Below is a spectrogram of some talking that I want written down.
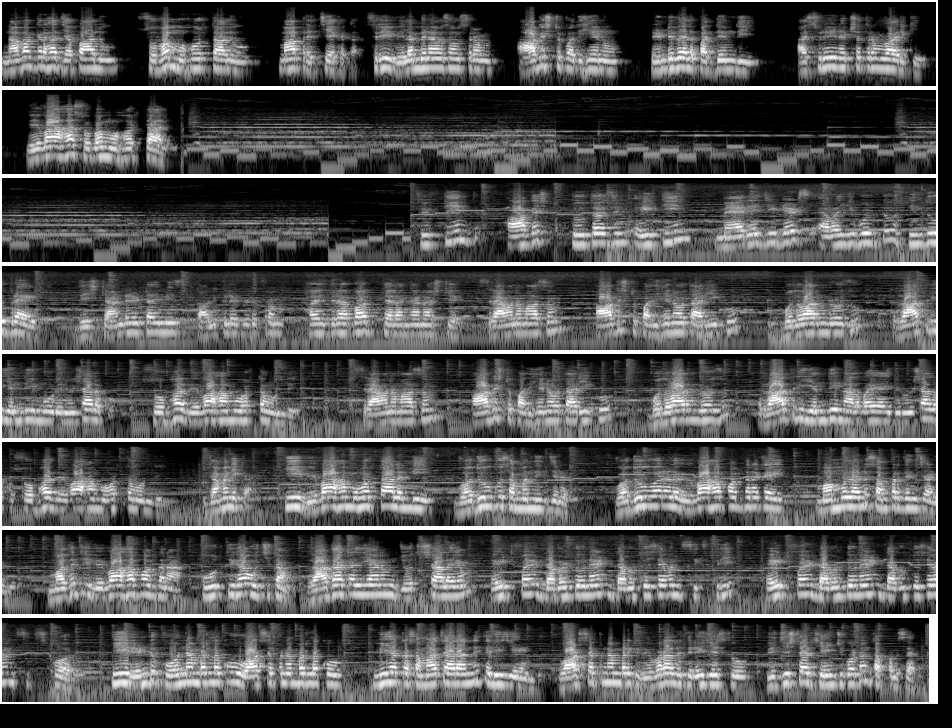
నవగ్రహ జపాలు శుభ ముహూర్తాలు మా ప్రత్యేకత. శ్రీ విలంబినామ సంవత్సరం ఆగస్టు పదిహేను రెండు వేల పద్దెనిమిది అశ్విని నక్షత్రం వారికి వివాహ శుభ ముహూర్తాలు. Fifteenth August two thousand eighteen marriage dates available to Hindu bride. The standard time is calculated from Hyderabad Telangana state శ్రావణ మాసం ఆగస్టు పదిహేనవ తారీఖు బుధవారం రోజు రాత్రి ఎనిమిది మూడు నిమిషాలకు శుభ వివాహ ముహూర్తం ఉంది. శ్రావణ మాసం ఆగస్టు పదిహేనవ తారీఖు బుధవారం రోజు రాత్రి ఎనిమిది నలభై ఐదు నిమిషాలకు శుభ వివాహ ముహూర్తం ఉంది. గమనిక ఈ వివాహ ముహూర్తాలన్నీ వధువుకు సంబంధించినవి. వధూవరుల వివాహ పొందనకై మమ్ములను సంప్రదించండి. మొదటి వివాహ పొంతన పూర్తిగా ఉచితం. Radha Kalyanam Jyothishalayam eight five double two nine double two seven six three eight five double two nine double two seven six four. ఈ రెండు ఫోన్ నంబర్లకు వాట్సాప్ నంబర్లకు మీ యొక్క సమాచారాన్ని తెలియజేయండి. వాట్సాప్ నంబర్కి వివరాలు తెలియజేస్తూ రిజిస్టర్ చేయించుకోవడం తప్పనిసరి.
